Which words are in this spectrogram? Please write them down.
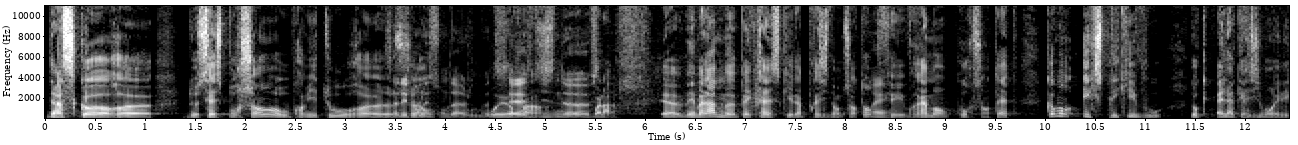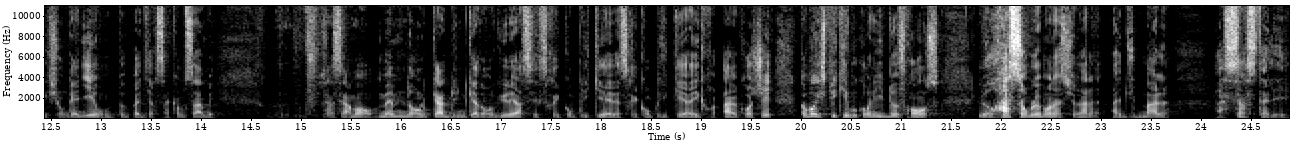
d'un score de 16% au premier tour. Ça dépend des sondages. 16, 19. Voilà. mais Madame Pécresse, qui est la présidente sortante, fait vraiment course en tête. Comment expliquez-vous Donc, elle a quasiment élection gagnée, on ne peut pas dire ça comme ça, mais sincèrement, même dans le cadre d'une cadre angulaire, ce serait compliqué, elle serait compliquée à, accrocher. Comment expliquez-vous qu'en Ile-de-France, le Rassemblement national a du mal à s'installer?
